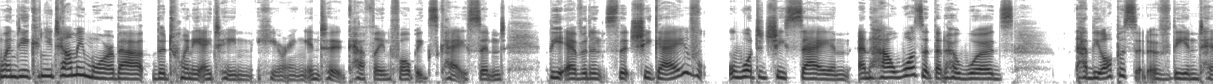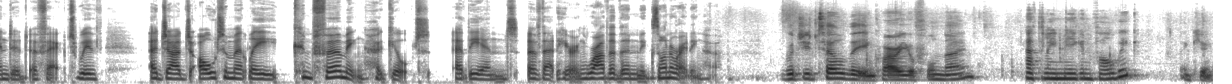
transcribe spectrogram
Wendy, can you tell me more about the 2018 hearing into Kathleen Folbigg's case and the evidence that she gave? What did she say, and, and how was it that her words had the opposite of the intended effect, with a judge ultimately confirming her guilt at the end of that hearing rather than exonerating her. Would you tell the inquiry your full name? Kathleen Megan Folbigg. Thank you.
